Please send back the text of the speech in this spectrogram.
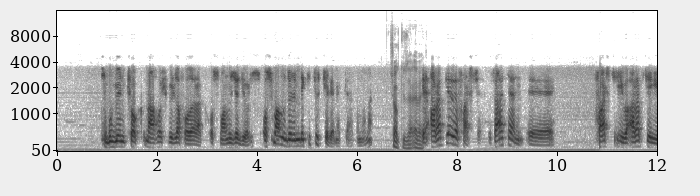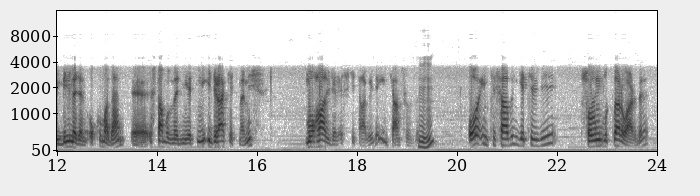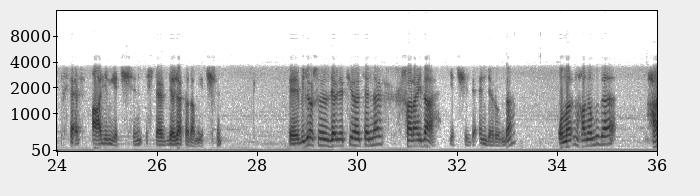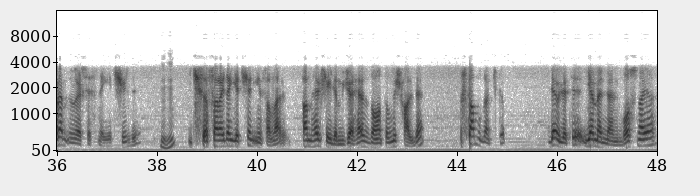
ki bugün çok nahoş bir laf olarak Osmanlıca diyoruz. Osmanlı dönemindeki Türkçe demek lazım ona. Çok güzel evet. E, Arapça ve Farsça. Zaten e, Farsçayı ve Arapçayı bilmeden okumadan e, İstanbul medeniyetini idrak etmemiz muhaldir eski tabirle imkansızdı. Hı hı. O intisabın getirdiği sorumluluklar vardı. İster alim yetişsin, ister devlet adamı yetişsin. E, biliyorsunuz devleti yönetenler sarayda yetişirdi Enderun'da. Onların hanımı da Harem Üniversitesi'ne yetişirdi. Hı hı. İkisi de saraydan yetişen insanlar tam her şeyle mücehhez donatılmış halde İstanbul'dan çıkıp devleti Yemen'den Bosna'ya,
